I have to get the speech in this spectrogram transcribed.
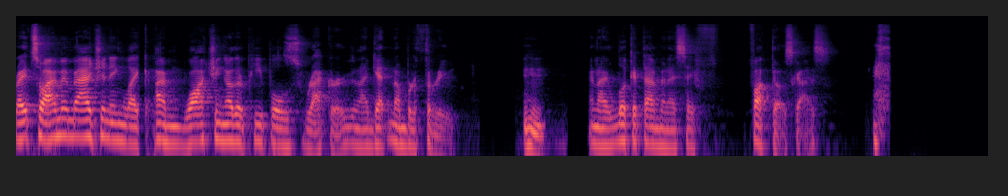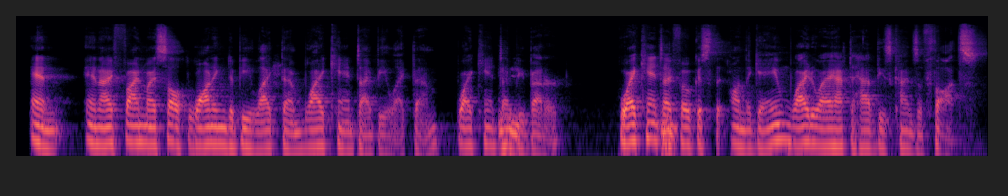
Right. So I'm imagining like I'm watching other people's record and I get number 3 mm-hmm. And I look at them and I say, fuck those guys. and and I find myself wanting to be like them. Why can't I be like them? Why can't mm-hmm. I be better? Why can't mm-hmm. I focus on the game? Why do I have to have these kinds of thoughts?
